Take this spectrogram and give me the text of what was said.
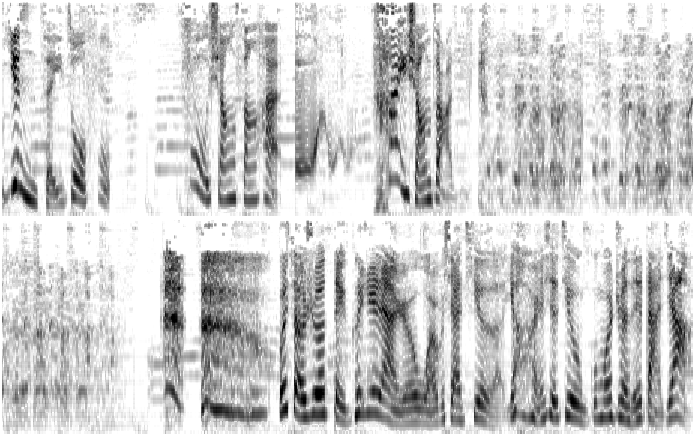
印贼作父，互相伤害。还想咋地？我小时候得亏这俩人玩不下去了，要玩下去我估摸着得打架。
